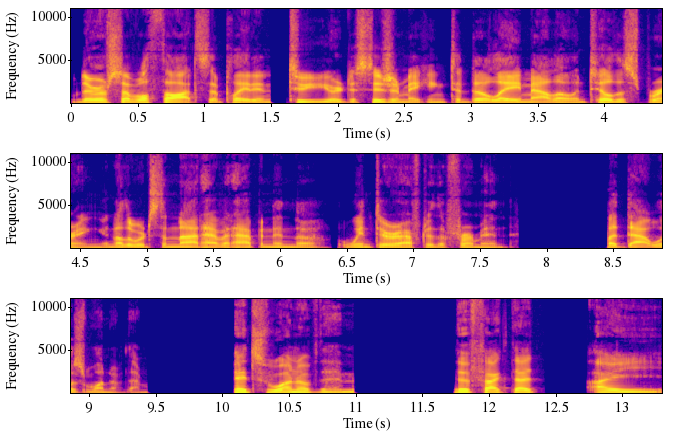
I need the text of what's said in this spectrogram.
there are several thoughts that played into your decision making to delay malo until the spring. In other words, to not have it happen in the winter after the ferment. But that was one of them. It's one of them. The fact that I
